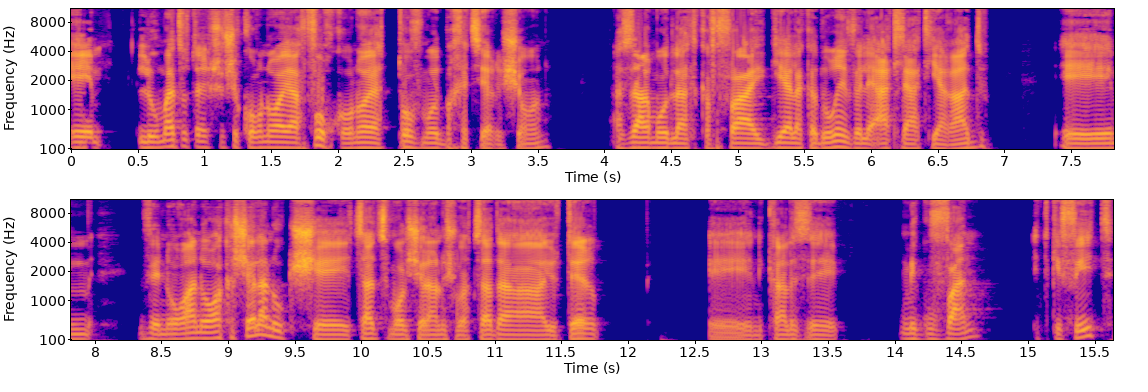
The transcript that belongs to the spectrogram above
אמ, לעומת זאת, אני חושב שקורנו היה הפוך, קורנו היה טוב מאוד בחצי הראשון. עזר מאוד להתקפה, הגיע לכדורים ולאט לאט ירד. אמ, ונורא נורא קשה לנו כשצד שמאל שלנו, שהוא הצד היותר, אה, נקרא לזה, מגוון, התקפית,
